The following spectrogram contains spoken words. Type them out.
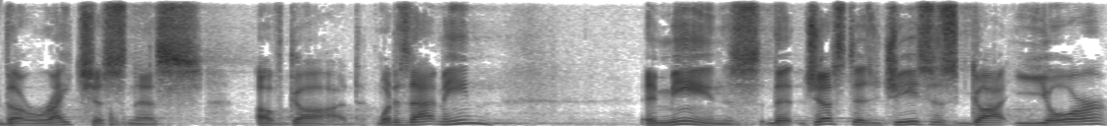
the righteousness of God. What does that mean? It means that just as Jesus got your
